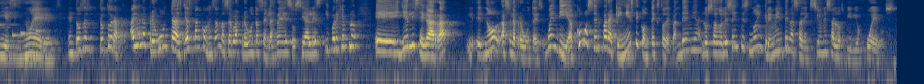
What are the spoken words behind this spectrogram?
COVID-19. Entonces, doctora, hay una pregunta, ya están comenzando a hacer las preguntas en las redes sociales y, por ejemplo, eh, Yerly Segarra eh, no hace la pregunta es, buen día, ¿cómo hacer para que en este contexto de pandemia los adolescentes no incrementen las adicciones a los videojuegos?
